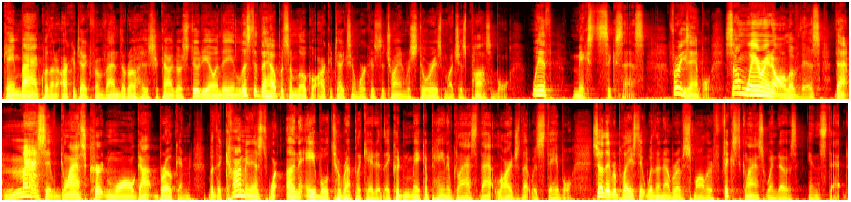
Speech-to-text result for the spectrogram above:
came back with an architect from Van der Rohe's Chicago studio, and they enlisted the help of some local architects and workers to try and restore as much as possible, with mixed success. For example, somewhere in all of this, that massive glass curtain wall got broken, but the communists were unable to replicate it. They couldn't make a pane of glass that large that was stable, so they replaced it with a number of smaller fixed glass windows instead.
